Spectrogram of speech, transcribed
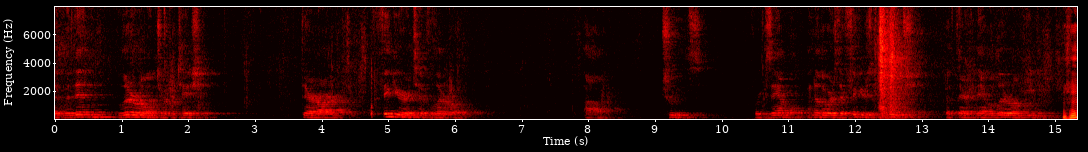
that within literal interpretation, there are figurative literal uh, truths. For example, in other words, they're figures of speech, but they're, they have a literal meaning. Mm-hmm.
